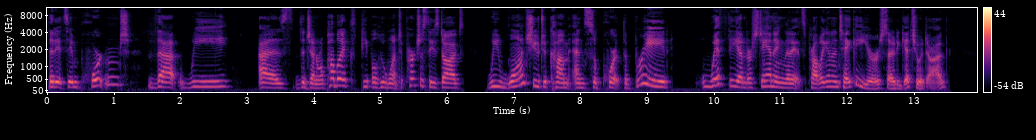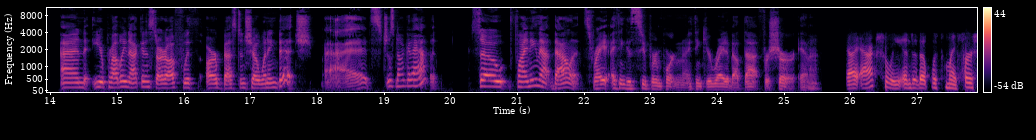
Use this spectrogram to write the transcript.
that it's important that we, as the general public, people who want to purchase these dogs, we want you to come and support the breed with the understanding that it's probably going to take a year or so to get you a dog. And you're probably not going to start off with our best in show winning bitch. Uh, It's just not going to happen. So finding that balance, right, I think is super important. I think you're right about that for sure, Anna. I actually ended up with my first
